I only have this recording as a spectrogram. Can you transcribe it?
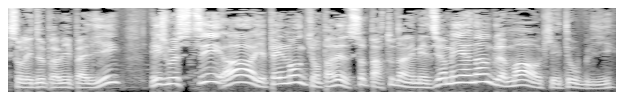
sur les deux premiers paliers. Et je me suis dit, ah, il y a plein de monde qui ont parlé de ça partout dans les médias, mais il y a un angle mort qui a été oublié.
